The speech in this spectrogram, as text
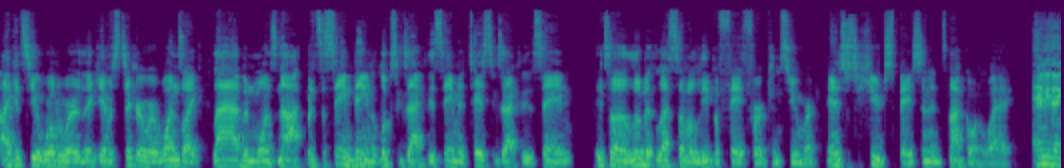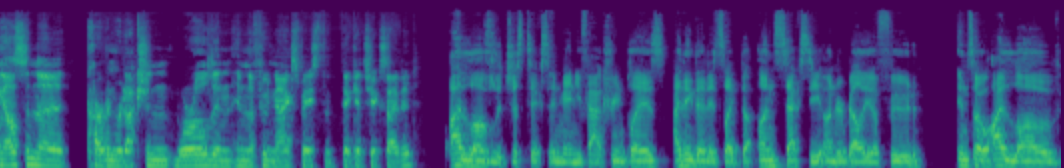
I could see a world where like you have a sticker where one's like lab and one's not, but it's the same thing. It looks exactly the same. And it tastes exactly the same it's a little bit less of a leap of faith for a consumer. And it's just a huge space and it's not going away. Anything else in the carbon reduction world and in the food and ag space that, that gets you excited? I love logistics and manufacturing plays. I think that it's like the unsexy underbelly of food. And so I love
